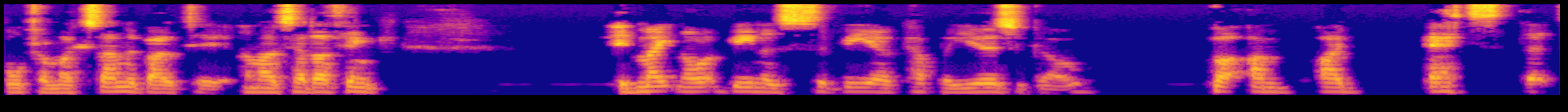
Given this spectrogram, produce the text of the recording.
daughter and my son about it and I said, I think it might not have been as severe a couple of years ago, but I'm, I bet that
